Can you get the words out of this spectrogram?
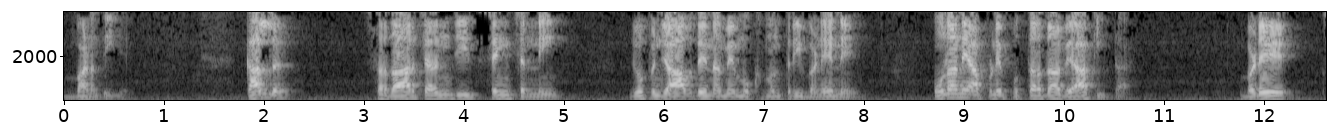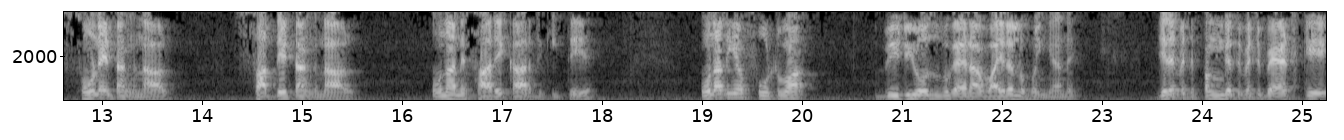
ਬਣਦੀ ਹੈ। ਕੱਲ ਸਰਦਾਰ ਚਰਨਜੀਤ ਸਿੰਘ ਚੰਨੀ, ਜੋ ਪੰਜਾਬ ਦੇ ਨਵੇਂ ਮੁੱਖ ਮੰਤਰੀ ਬਣੇ ਨੇ, ਉਹਨਾਂ ਨੇ ਆਪਣੇ ਪੁੱਤਰ ਦਾ ਵਿਆਹ ਕੀਤਾ ਹੈ। ਬੜੇ ਸੋਹਣੇ ਢੰਗ ਨਾਲ, ਸਾਦੇ ਢੰਗ ਨਾਲ ਉਹਨਾਂ ਨੇ ਸਾਰੇ ਕਾਰਜ ਕੀਤੇ ਹੈ। ਉਹਨਾਂ ਦੀਆਂ ਫੋਟੋਆਂ ਵੀਡੀਓਜ਼ ਵਗੈਰਾ ਵਾਇਰਲ ਹੋਈਆਂ ਨੇ, ਜਿਹਦੇ ਵਿੱਚ ਪੰਗਤ ਵਿੱਚ ਬੈਠ ਕੇ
